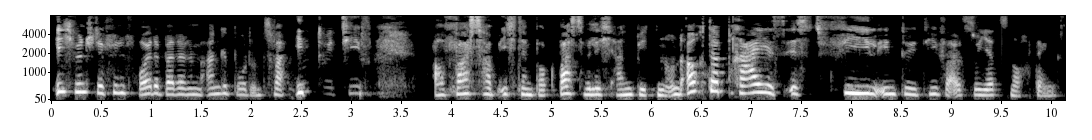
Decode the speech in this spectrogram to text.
Ich wünsche dir viel Freude bei deinem Angebot und zwar intuitiv auf was habe ich denn Bock, was will ich anbieten. Und auch der Preis ist viel intuitiver, als du jetzt noch denkst.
